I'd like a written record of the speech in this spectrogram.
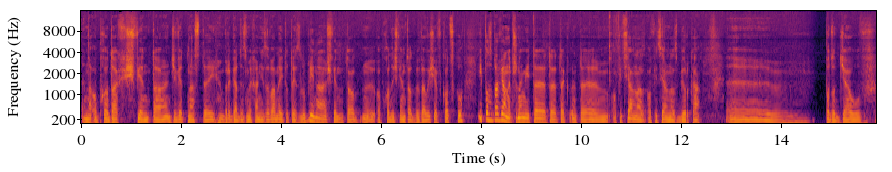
na obchodach święta 19 Brygady Zmechanizowanej tutaj z Lublina. Święto, y, obchody święta odbywały się w Kocku i pozbawione, przynajmniej te, te, te, te oficjalna, oficjalna zbiórka yy, pododdziałów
